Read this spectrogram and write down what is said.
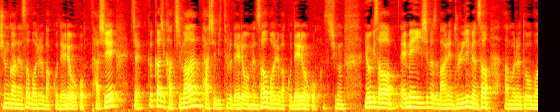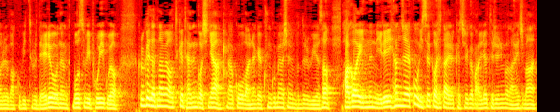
중간에서 머리를 맞고 내려오고 다시 이제 끝까지 갔지만 다시 밑으로 내려오면서 머리를 맞고 내려오고 그래서 지금 여기서 MA20에서 많이 눌리면서 아무래도 머리를 맞고 밑으로 내려오는 모습이 보이고요. 그렇게 된다면 어떻게 되는 것이냐라고 만약에 궁금해 하시는 분들을 위해서 과거에 있는 일이 현재 꼭 있을 것이다 이렇게 지금 알려드리는 건 아니지만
